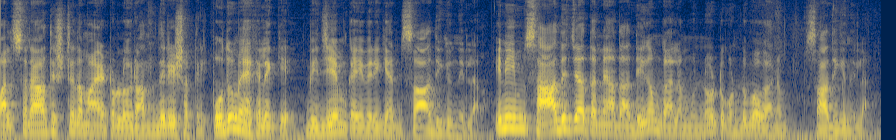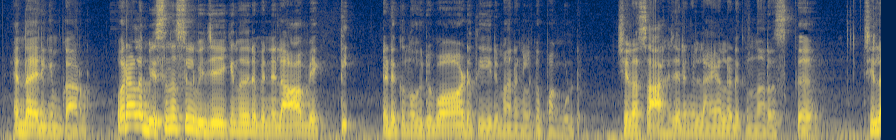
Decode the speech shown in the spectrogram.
മത്സരാധിഷ്ഠിതമായിട്ടുള്ള ഒരു അന്തരീക്ഷത്തിൽ പൊതുമേഖലയ്ക്ക് വിജയം കൈവരിക്കാൻ സാധിക്കുന്നില്ല. ഇനിയും സാധിച്ചാൽ തന്നെ അത് അധികം കാലം മുന്നോട്ട് കൊണ്ടുപോകാനും സാധിക്കുന്നില്ല. എന്തായിരിക്കും കാരണം? ഒരാൾ ബിസിനസ്സിൽ വിജയിക്കുന്നതിന് പിന്നിൽ ആ വ്യക്തി എടുക്കുന്ന ഒരുപാട് തീരുമാനങ്ങൾക്ക് പങ്കുണ്ട്. ചില സാഹചര്യങ്ങളിൽ അയാൾ എടുക്കുന്ന റിസ്ക് ചില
